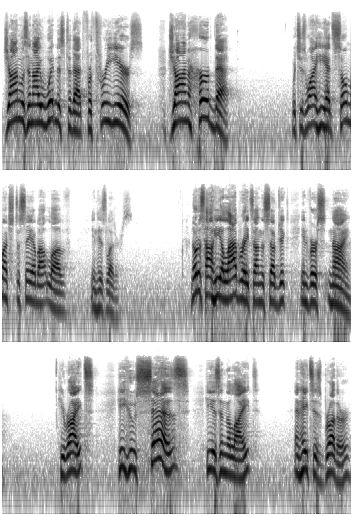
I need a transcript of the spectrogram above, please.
John was an eyewitness to that for three years. John heard that, which is why he had so much to say about love in his letters. Notice how he elaborates on the subject in verse 9. He writes, He who says he is in the light and hates his brother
